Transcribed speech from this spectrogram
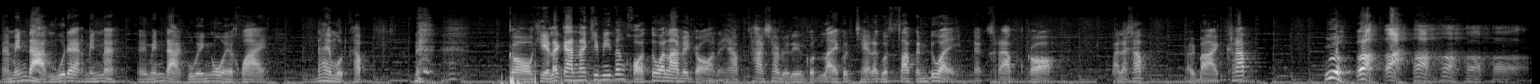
นะเม้นด่ากูก็ได้ เม้นมา เออ เม้นด่ากูไว้โง่ไอ้ควาย ได้หมดครับ ก็โอเคแล้วกันนะ คลิปนี้ต้องขอตัวลาไปก่อนนะครับ ถ้าชอบอย่าลืมกดไลค์ กดแชร์ และกดซับกันด้วยนะครับ ก็ไปแล้วครับ บ๊ายบายครับ 呃哈哈哈哈哈哈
